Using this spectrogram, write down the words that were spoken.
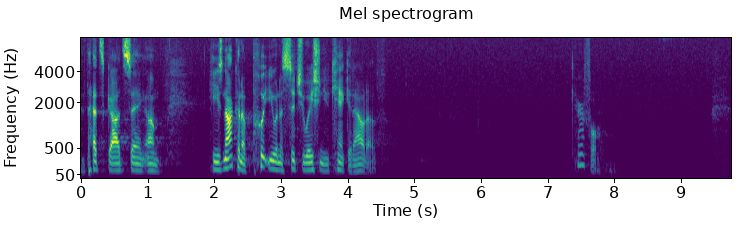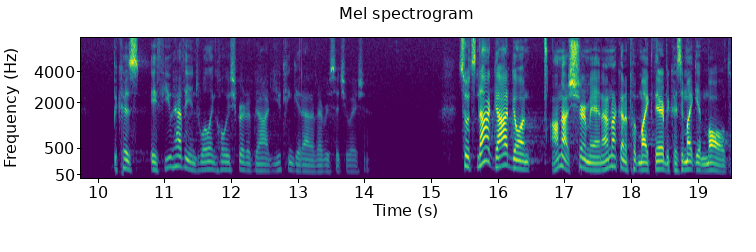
that's God saying, um, He's not going to put you in a situation you can't get out of. Careful. Because if you have the indwelling Holy Spirit of God, you can get out of every situation. So it's not God going, I'm not sure, man. I'm not going to put Mike there because he might get mauled.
